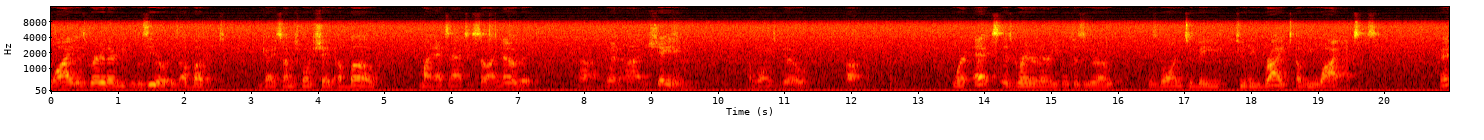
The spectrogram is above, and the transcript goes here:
y is greater than or equal to 0 is above it. Okay, so I'm just going to shade above my x-axis. So I know that uh, when I'm shading, I'm going to go up. Where x is greater than or equal to 0 is going to be to the right of the y-axis. Okay,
